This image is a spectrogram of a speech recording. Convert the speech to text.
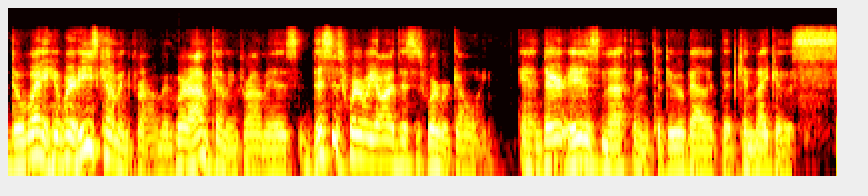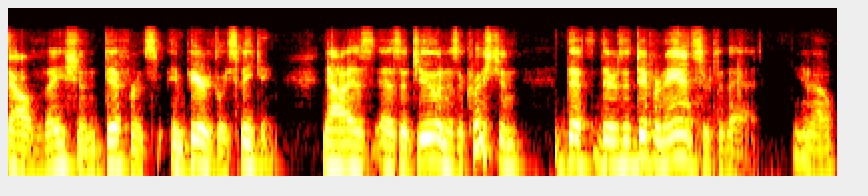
the way where he's coming from and where I'm coming from is this is where we are, this is where we're going. And there is nothing to do about it that can make a salvation difference, empirically speaking. Now, as, as a Jew and as a Christian, that there's a different answer to that, you know,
